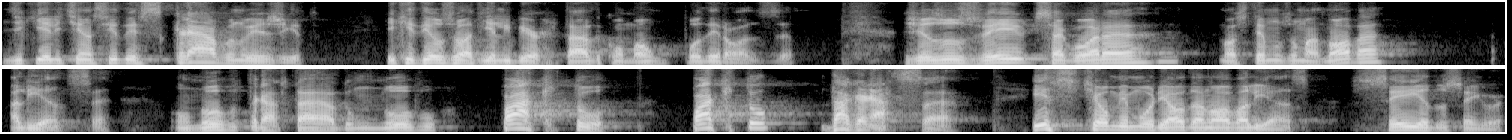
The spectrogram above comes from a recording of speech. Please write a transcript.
de que ele tinha sido escravo no Egito e que Deus o havia libertado com mão poderosa. Jesus veio e disse: agora nós temos uma nova aliança, um novo tratado, um novo pacto pacto da graça. Este é o memorial da nova aliança, ceia do Senhor.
